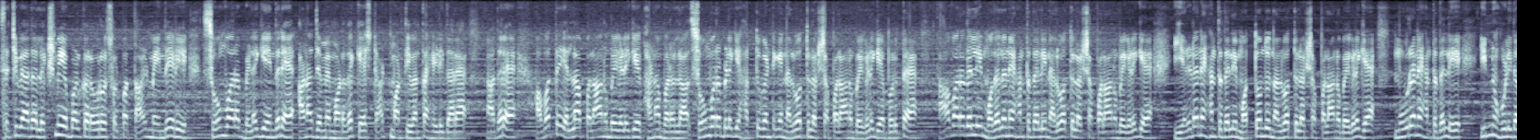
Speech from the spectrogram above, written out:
ಸಚಿವೆಯಾದ ಲಕ್ಷ್ಮೀ ಹೆಬ್ಬಾಳ್ಕರ್ ಅವರು ಸ್ವಲ್ಪ ತಾಳ್ಮೆಯಿಂದ ಇರಿ. ಸೋಮವಾರ ಬೆಳಗ್ಗೆಯಿಂದಲೇ ಹಣ ಜಮೆ ಮಾಡೋದಕ್ಕೆ ಸ್ಟಾರ್ಟ್ ಮಾಡ್ತೀವಿ ಅಂತ ಹೇಳಿದ್ದಾರೆ. ಆದರೆ ಅವತ್ತೇ ಎಲ್ಲ ಫಲಾನುಭವಿಗಳಿಗೆ ಹಣ ಬರಲ್ಲ. ಸೋಮವಾರ ಬೆಳಗ್ಗೆ ಹತ್ತು ಗಂಟೆಗೆ ನಲವತ್ತು ಲಕ್ಷ ಫಲಾನುಭವಿಗಳಿಗೆ ಬರುತ್ತೆ. ಆ ವಾರದಲ್ಲಿ ಮೊದಲನೇ ಹಂತದಲ್ಲಿ ನಲವತ್ತು ಲಕ್ಷ ಫಲಾನುಭವಿಗಳಿಗೆ, ಎರಡನೇ ಹಂತದಲ್ಲಿ ಮತ್ತೊಂದು ನಲವತ್ತು ಲಕ್ಷ ಫಲಾನುಭವಿಗಳಿಗೆ, ಮೂರನೇ ಹಂತದಲ್ಲಿ ಇನ್ನು ಉಳಿದ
